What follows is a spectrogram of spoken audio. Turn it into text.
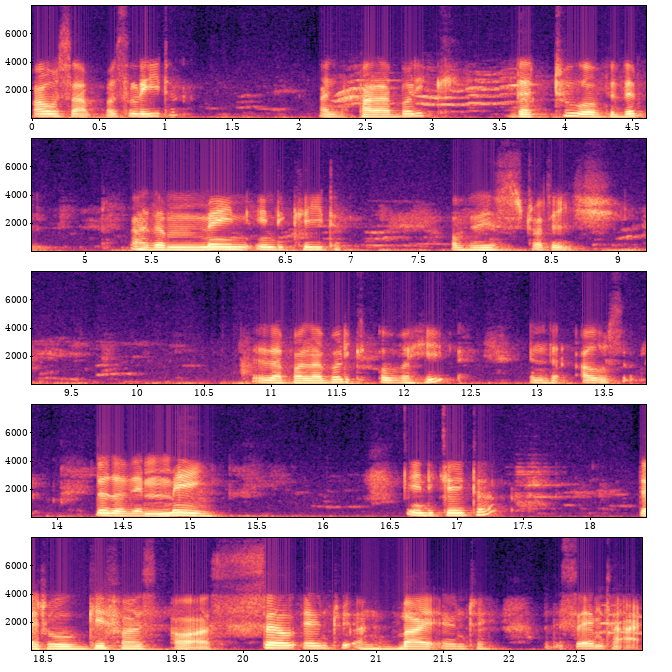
oscillator and parabolic the two of them are the main indicator of this strategy the parabolic over here and the awesome those are the main indicator that will give us our sell entry and buy entry at the same time.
